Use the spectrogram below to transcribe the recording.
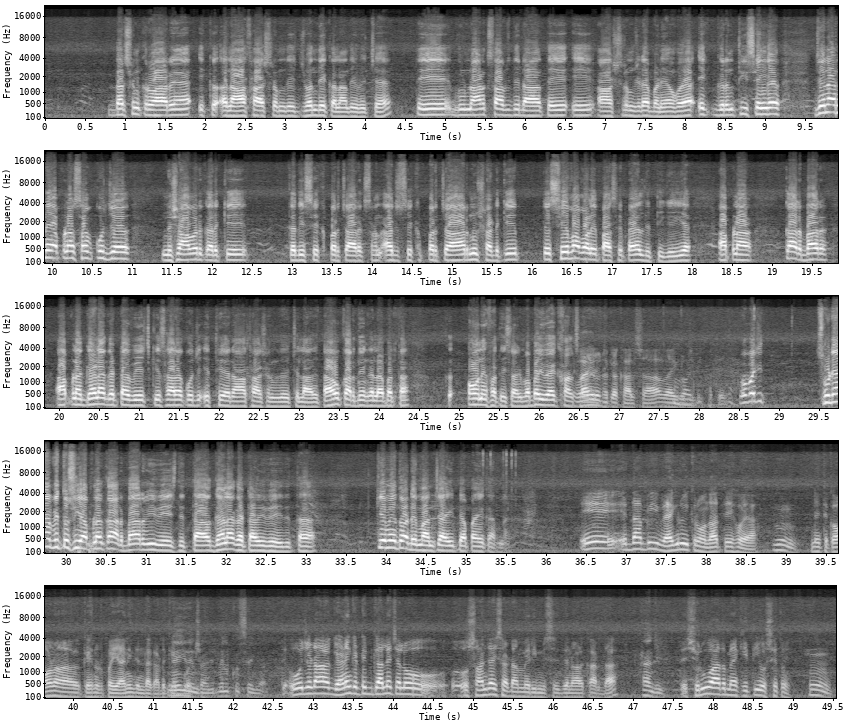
ਦਰਸ਼ਨ ਕਰਵਾ ਰਹੇ ਹਾਂ। ਇੱਕ ਅਨਾਥ ਆਸ਼ਰਮ ਦੇ ਜਵੰਦੇ ਕਲਾਂ ਦੇ ਵਿੱਚ ਹੈ ਤੇ ਗੁਰੂ ਨਾਨਕ ਸਾਹਿਬ ਜੀ ਦੇ ਨਾਂ ਤੇ ਇਹ ਆਸ਼ਰਮ ਜਿਹੜਾ ਬਣਿਆ ਹੋਇਆ ਇੱਕ ਗ੍ਰੰਥੀ ਸਿੰਘ ਜਿਨ੍ਹਾਂ ਨੇ ਆਪਣਾ ਸਭ ਕੁਝ ਨਿਸ਼ਾਵਰ ਕਰਕੇ ਕਦੀ ਸਿੱਖ ਪ੍ਰਚਾਰਕ ਸਨ ਅੱਜ ਸਿੱਖ ਪ੍ਰਚਾਰ ਨੂੰ ਛੱਡ ਕੇ ਤੇ ਸੇਵਾ ਵਾਲੇ ਪਾਸੇ ਪਹਿਲ ਦਿੱਤੀ ਗਈ ਹੈ। ਆਪਣਾ ਘਰ-ਬਾਰ ਆਪਣਾ ਗਹਿਣਾ ਗੱਟਾ ਵੇਚ ਕੇ ਸਾਰਾ ਕੁਝ ਇੱਥੇ ਅਨਾਥ ਆਸ਼ਰਮ ਦੇ ਵਿੱਚ ਲਾ ਦਿੱਤਾ। ਉਹ ਕਰਦੇ ਹਾਂ ਗੱਲਾਂ ਬਾਤਾਂ। ਆਉਣੇ ਫਤਿਹ ਸਾਹਿਬ। ਬਾਬਾ ਜੀ ਵਾਹਿਗੁਰੂ ਖਾਲਸਾ। ਵਾਹਿਗੁਰੂ ਜੀ ਕਾ ਖਾਲਸਾ ਵਾਹਿਗੁਰੂ ਜੀ ਕੀ ਫਤਿਹ। ਬਾਬਾ ਜੀ ਸੁਣਿਆ ਵੀ ਤੁਸੀਂ ਆਪਣਾ ਘਰ-ਬਾਰ ਵੀ ਵੇਚ ਦਿੱਤਾ ਗਹਿਣਾ ਗੱਟਾ ਵੀ ਵੇਚ ਦਿੱਤਾ। ਕਿਵੇਂ ਤੁਹਾਡੇ ਮਨ ਚ ਆਈ ਪਿਆ ਆਪਾਂ ਇਹ ਕਰਨਾ? ਇਹ ਇਦਾਂ ਵੀ ਵਾਹਿਗੁਰੂ ਹੀ ਕਰਾਉਂਦਾ ਤੇ ਹੋਇਆ। ਹੂੰ। ਨਹੀਂ ਤੇ ਕੌਣ ਆ, ਕਿਸੇ ਨੂੰ ਰੁਪਈਆ ਨਹੀਂ ਦਿੰਦਾ ਕੱਢ ਕੇ ਨਹੀਂ ਕੁਛ। ਦਿੰਦਾ ਜੀ ਬਿਲਕੁਲ ਸਹੀ ਗੱਲ। ਤੇ ਉਹ ਜਿਹੜਾ ਗਹਿਣੇ ਗੱਟੇ ਦੀ ਗੱਲ ਹੈ ਚਲੋ ਉਹ ਸਾਂਝਾ ਹੀ ਸਾਡਾ ਮੇਰੀ ਮਿਸਿਸ ਦੇ ਨਾਲ ਘਰ ਦਾ। ਹਾਂਜੀ। ਤੇ ਸ਼ੁਰੂਆਤ ਮੈਂ ਕੀਤੀ ਉਸੇ ਤੋਂ ਹੀ। ਹੂੰ।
